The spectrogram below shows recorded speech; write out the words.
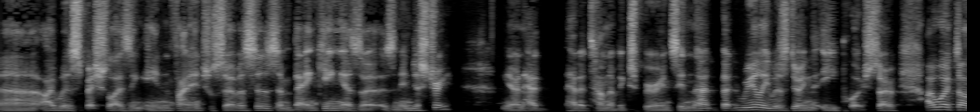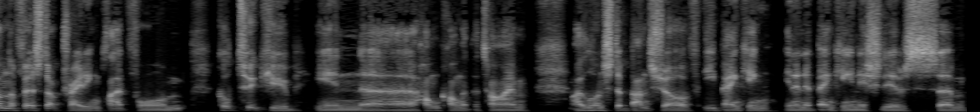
Uh, I was specializing in financial services and banking as, a, as an industry, you know, and had had a ton of experience in that, but really was doing the e push. So I worked on the first stock trading platform called 2Cube in uh, Hong Kong at the time. I launched a bunch of e banking, internet banking initiatives, um,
